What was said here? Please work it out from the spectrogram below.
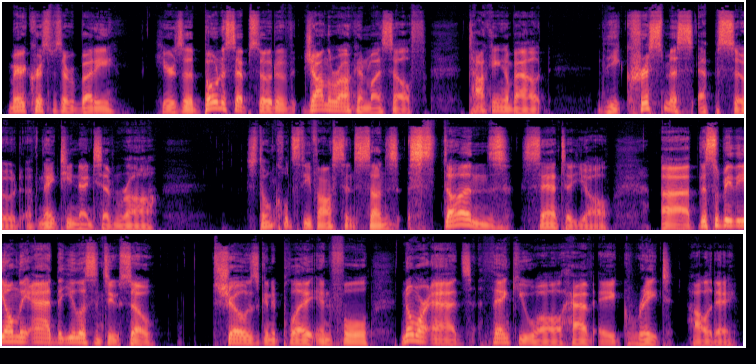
Merry Christmas, everybody! Here's a bonus episode of John LaRocca and myself talking about the Christmas episode of 1997 Raw. Stone Cold Steve Austin sons stuns Santa, y'all. Uh, this will be the only ad that you listen to, so show is going to play in full. No more ads. Thank you all. Have a great holiday.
